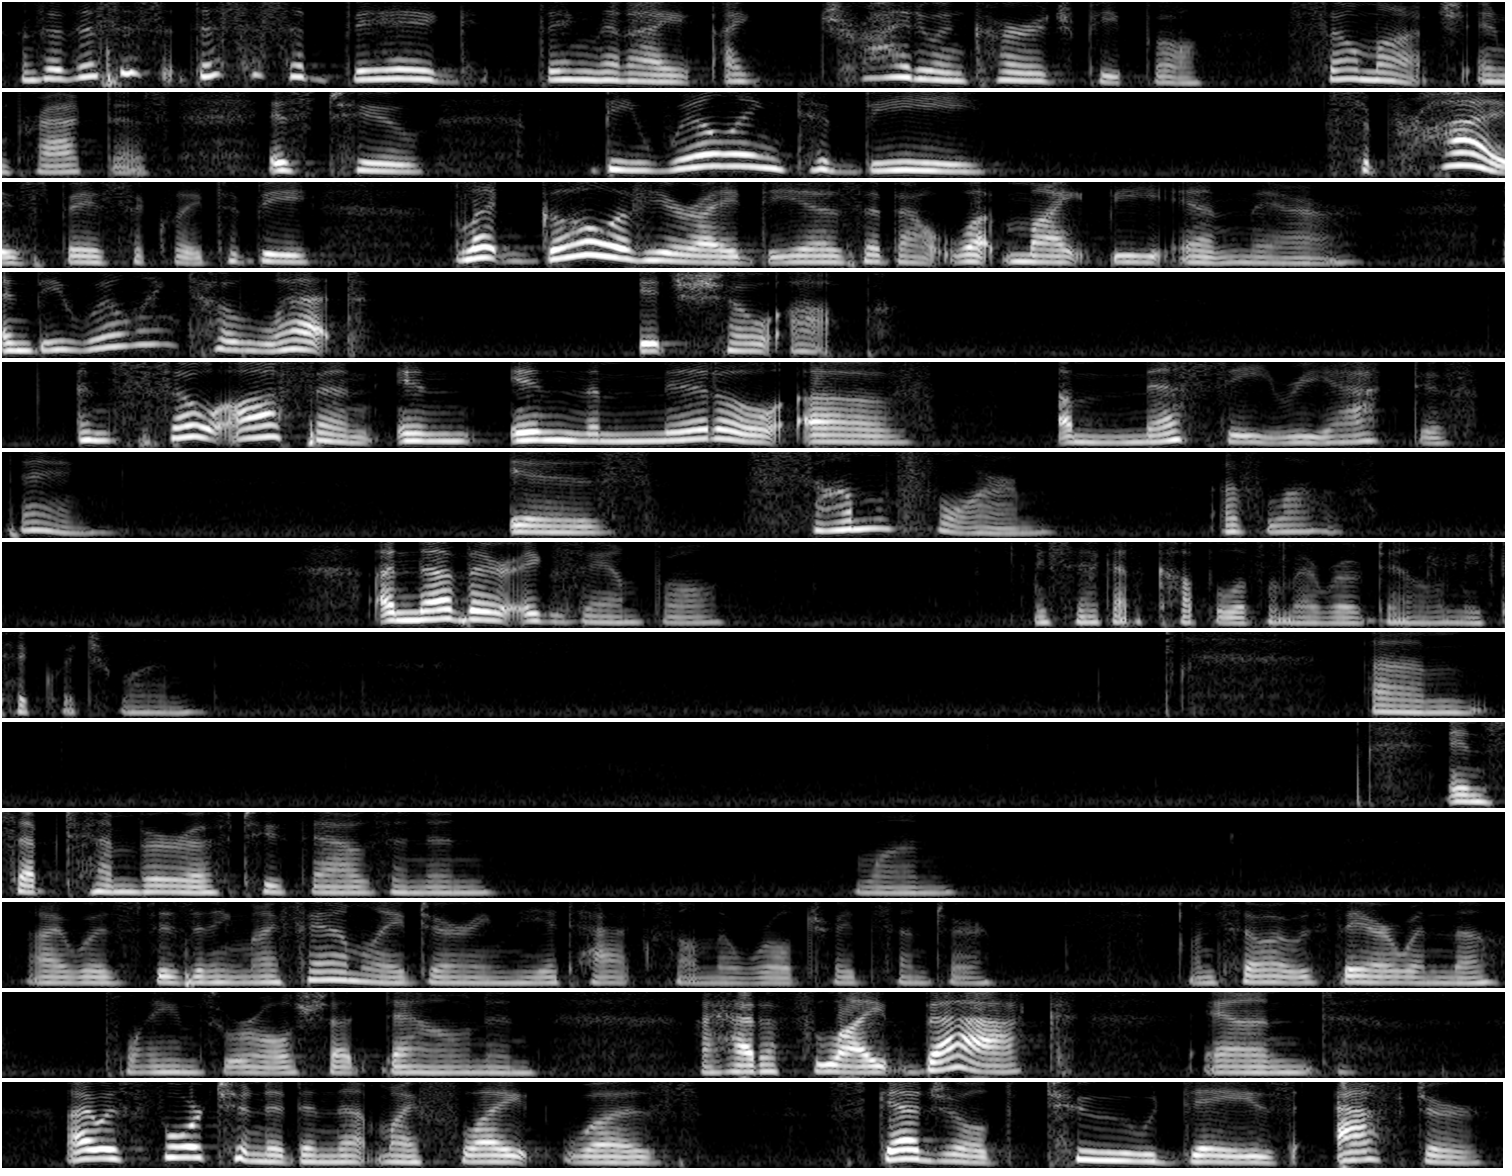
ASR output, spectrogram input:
And so this is, this is a big thing that I, I try to encourage people so much in practice is to be willing to be surprised, basically, to be let go of your ideas about what might be in there and be willing to let it show up. And so often, in, in the middle of a messy, reactive thing, is some form of love. Another example, let me see, I got a couple of them I wrote down. Let me pick which one. Um, in September of 2001, I was visiting my family during the attacks on the World Trade Center. And so I was there when the planes were all shut down, and I had a flight back. And I was fortunate in that my flight was scheduled two days after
